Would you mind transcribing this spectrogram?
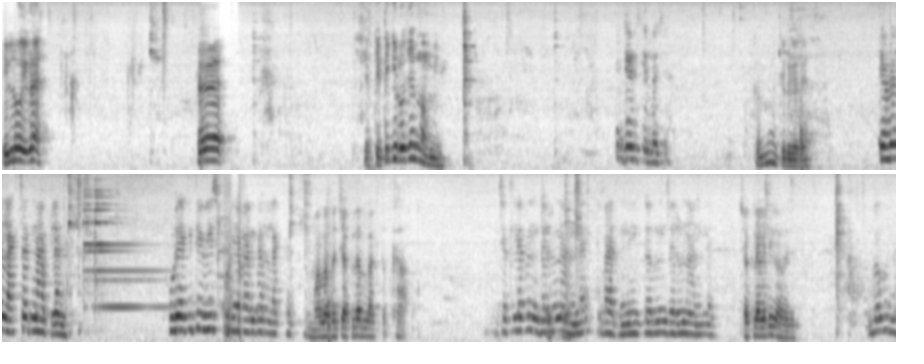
टिल्लू इकडे. ए. हे किती किलोचे आहेत मम्मी? दीड किलोचे. कमी होतील ते? तेवढे लागतात ना आपल्याला. पुढे किती वीस पुढे बांधायला लागतात. मला तर चकल्यात लागतात खा. चकल्या पण दळून आणलाय भाजणी करून दळून आणलाय. चकल्या कधी करायचे बघू ना.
